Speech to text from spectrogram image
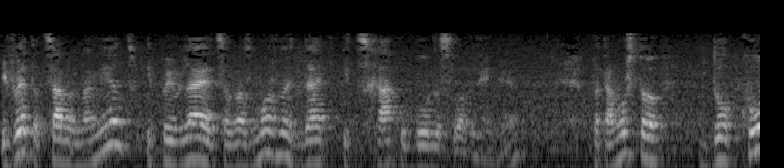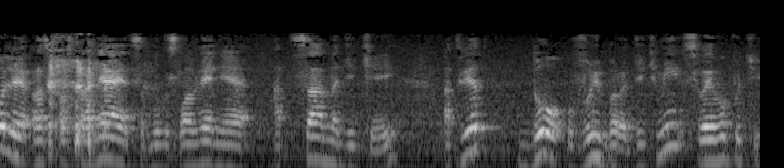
И в этот самый момент и появляется возможность дать Ицхаку благословление, потому что доколе распространяется благословление отца на детей, ответ до выбора детьми своего пути.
